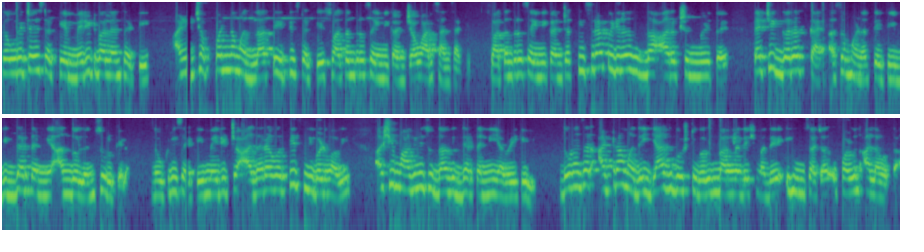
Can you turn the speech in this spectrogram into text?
चौवेचाळीस टक्के मेरिटवाल्यांसाठी आणि छप्पन्न मधला तेहतीस टक्के स्वातंत्र्य सैनिकांच्या वारसांसाठी. स्वातंत्र्य सैनिकांच्या तिसऱ्या पिढीला सुद्धा आरक्षण मिळतंय. त्याची गरज काय? असं म्हणत तेथील विद्यार्थ्यांनी आंदोलन सुरू केलं. नोकरीसाठी मेरिटच्या आधारावरतीच निवड व्हावी अशी मागणी सुद्धा विद्यार्थ्यांनी यावेळी केली. दोन हजार अठरा मध्ये याच गोष्टीवरून बांगलादेशमध्ये हिंसाचार उफाळून आला होता.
